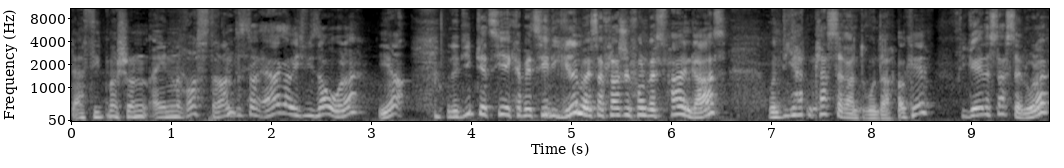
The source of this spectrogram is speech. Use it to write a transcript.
Da sieht man schon einen Rost dran. Das ist doch ärgerlich wie Sau, oder? Ja. Und er gibt jetzt hier, ich habe jetzt hier die Grillmeisterflasche von Westfalengas und die hat einen Plasterrand drunter. Okay. Wie geil ist das denn, oder?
